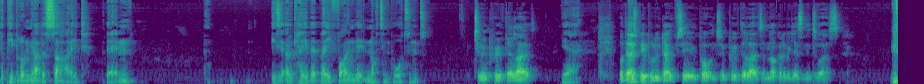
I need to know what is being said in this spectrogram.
the people on the other side then is it okay that they find it not important To improve their lives. yeah Well, those people who don't see it important to improve their lives are not going to be listening to us.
